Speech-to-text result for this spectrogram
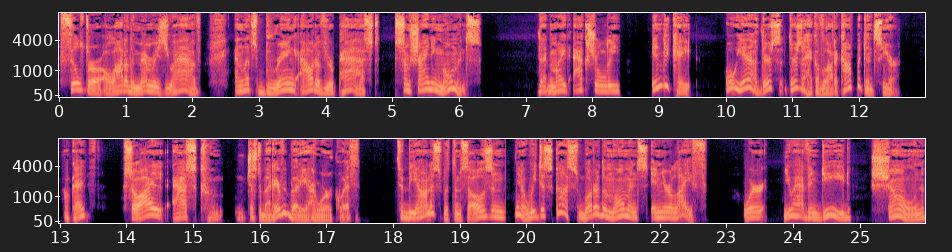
filter a lot of the memories you have and let's bring out of your past some shining moments that might actually indicate, oh yeah, there's, there's a heck of a lot of competence here. Okay. So I ask just about everybody I work with to be honest with themselves. And, you know, we discuss what are the moments in your life where you have indeed shown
